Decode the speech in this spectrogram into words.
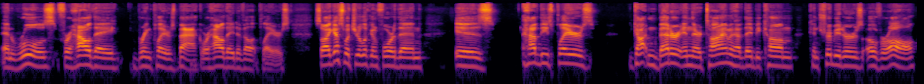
and rules for how they bring players back or how they develop players. So I guess what you're looking for then is have these players gotten better in their time and have they become contributors overall?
